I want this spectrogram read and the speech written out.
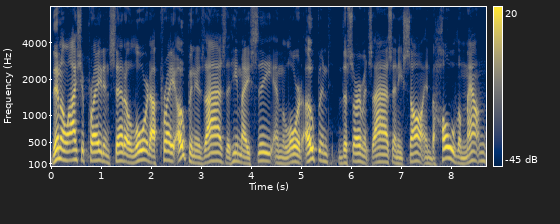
Then Elisha prayed and said, O Lord, I pray, open his eyes that he may see. And the Lord opened the servant's eyes, and he saw, and behold, the mountain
